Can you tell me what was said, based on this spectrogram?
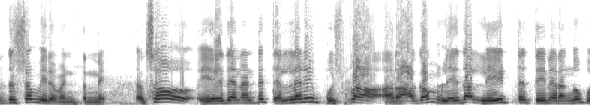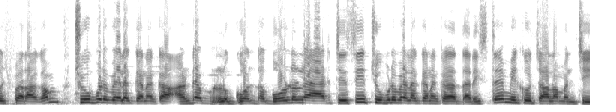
అదృష్టం వీర వెంటనే. సో ఏదైనా అంటే తెల్లని పుష్ప రాగం లేదా లేట్ తేనె రంగు పుష్ప రాగం చూపుడు వేల గనక అంటే కొంత గోల్డ్లో యాడ్ చేసి చూపుడు వేల గనక ధరిస్తే మీకు చాలా మంచి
